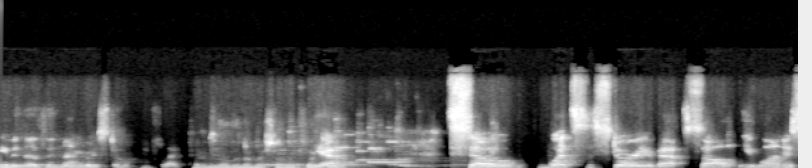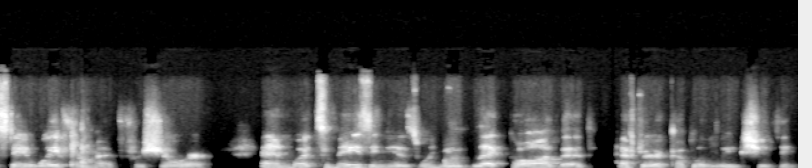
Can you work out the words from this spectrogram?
Even though the numbers don't reflect it. Even though the numbers don't reflect yeah. it. So, what's the story about salt? You want to stay away from it for sure. And what's amazing is when you uh. let go of it, after a couple of weeks, you think,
